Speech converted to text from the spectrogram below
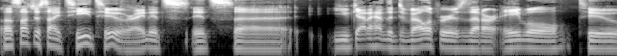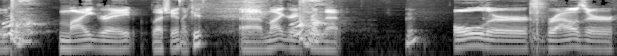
Well, it's not just IT too, right? It's it's uh, you got to have the developers that are able to migrate. Bless you. Thank you. Uh, migrate from that older browser,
